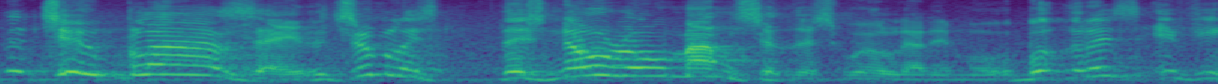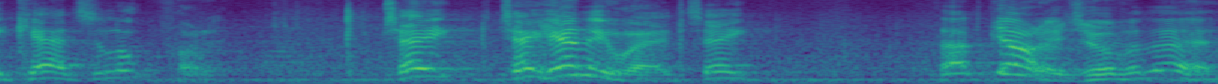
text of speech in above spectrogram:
they're too blasé. The trouble is, there's no romance in this world anymore, but there is if you care to look for it. Take, take anywhere. Take that garage over there.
